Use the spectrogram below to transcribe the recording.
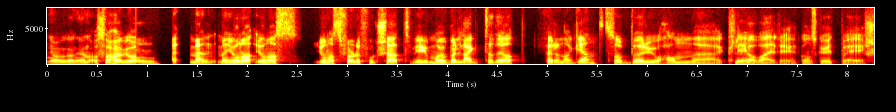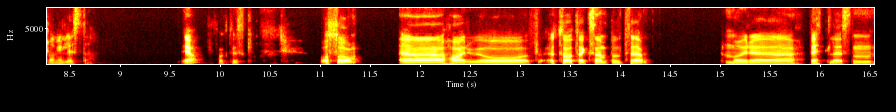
overgangen. Og så har vi jo Men, men Jonas, Jonas, Jonas, før du fortsetter, vi må jo bare legge til det at for en agent så bør jo han kle å være ganske høyt på ei slangeliste. Ja, faktisk. Og så eh, har vi jo Ta et eksempel til. Når eh, Vetlesen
